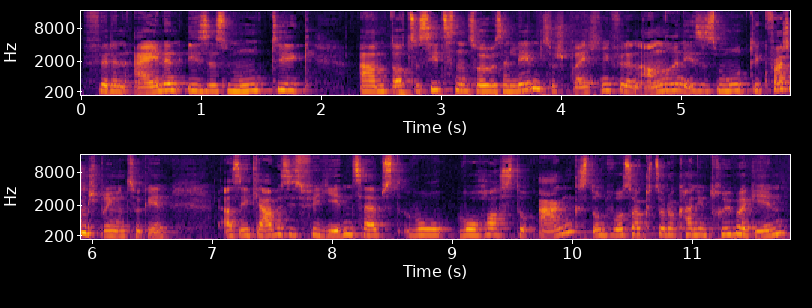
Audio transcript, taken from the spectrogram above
für den einen ist es mutig, ähm, da zu sitzen und so über sein Leben zu sprechen. Für den anderen ist es mutig, Fallschirmspringen zu gehen. Also ich glaube, es ist für jeden selbst, wo, wo hast du Angst und wo sagst du, da kann ich drüber gehen.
